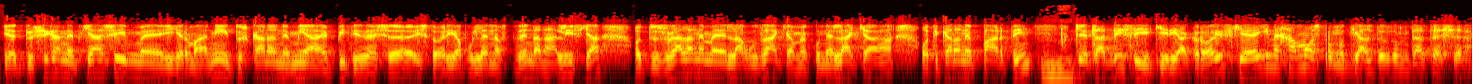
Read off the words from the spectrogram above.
γιατί τους είχαν πιάσει με οι Γερμανοί, τους κάνανε μια επίτηδες ιστορία που λένε ότι δεν ήταν αλήθεια, ότι τους βγάλανε με λαγουδάκια, με κουνελάκια, ότι κάνανε πάρτι και τσαντίστηκε η κυρία Κρόιφ και έγινε χαμός το Μουντιάλ του 74.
